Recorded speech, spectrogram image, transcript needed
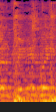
del primer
